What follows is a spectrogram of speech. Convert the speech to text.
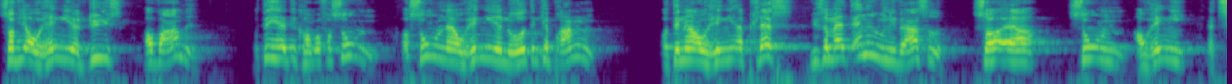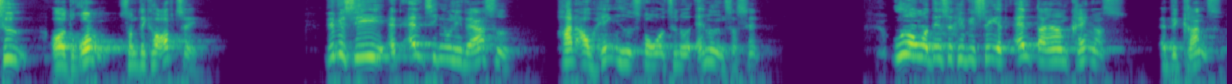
så er vi afhængige af lys og varme. Og det her, det kommer fra solen. Og solen er afhængig af noget, den kan brænde. Og den er afhængig af plads. Ligesom alt andet i universet, så er solen afhængig af tid og et rum, som det kan optage. Det vil sige, at alting i universet har et afhængighedsforhold til noget andet end sig selv. Udover det, så kan vi se, at alt, der er omkring os, er begrænset.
